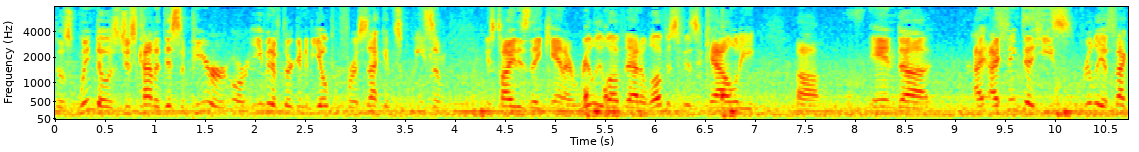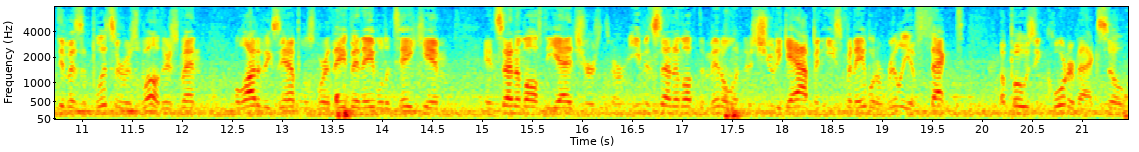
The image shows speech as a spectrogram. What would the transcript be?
those windows just kind of disappear, or even if they're going to be open for a second, squeeze them as tight as they can. I really love that. I love his physicality, um, and uh, I, I think that he's really effective as a blitzer as well. There's been a lot of examples where they've been able to take him and send him off the edge, or, or even send him up the middle and shoot a gap, and he's been able to really affect opposing quarterbacks. So.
